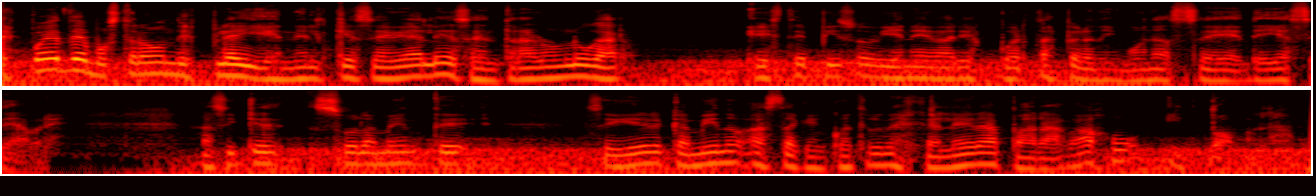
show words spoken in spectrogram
Después de mostrar un display en el que se ve a Lesa entrar a un lugar, este piso viene varias puertas, pero ninguna de ellas se abre. Así que solamente seguir el camino hasta que encuentre una escalera para abajo y tómala.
